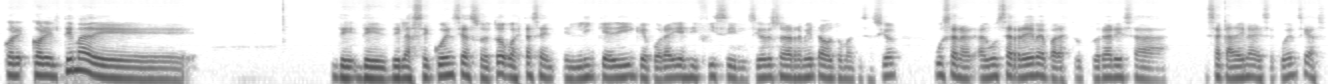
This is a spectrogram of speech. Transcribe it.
con, el tema de, de, de, las secuencias, sobre todo cuando estás en, en, LinkedIn, que por ahí es difícil, si no tienes una herramienta de automatización, ¿Usan algún CRM para estructurar esa, cadena de secuencias?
